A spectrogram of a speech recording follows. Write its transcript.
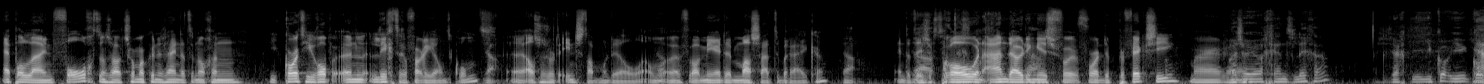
Apple-lijn volgt, dan zou het zomaar kunnen zijn dat er nog een kort hierop een lichtere variant komt. Ja. Eh, als een soort instapmodel, om Ja. wat meer de massa te bereiken. Ja. En dat deze Pro een aanduiding is voor, voor de perfectie. Maar, Waar zou je grens liggen? Zegt, je, je, ko- je koopt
